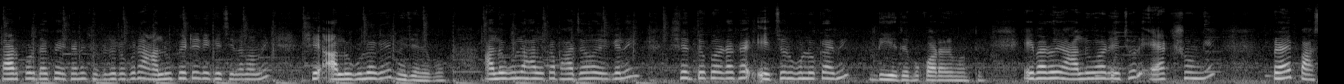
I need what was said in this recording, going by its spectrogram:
তারপর দেখো, এখানে ছোটো ছোটো করে আলু কেটে রেখেছিলাম আমি, সেই আলুগুলোকে ভেজে নেব। আলুগুলো হালকা ভাজা হয়ে গেলেই সেদ্ধ করে রাখা এঁচড়গুলোকে আমি দিয়ে দেবো কড়ার মধ্যে। এবার ওই আলু আর এঁচড় একসঙ্গে প্রায় পাঁচ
